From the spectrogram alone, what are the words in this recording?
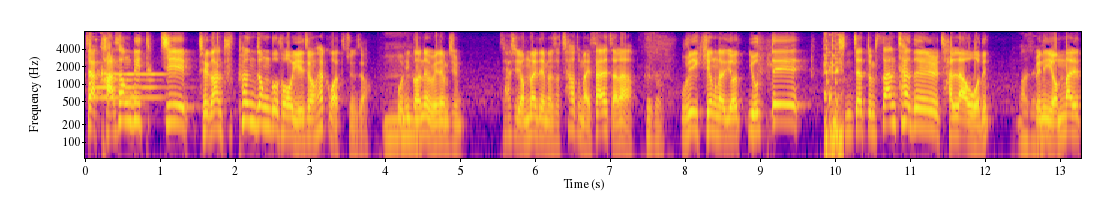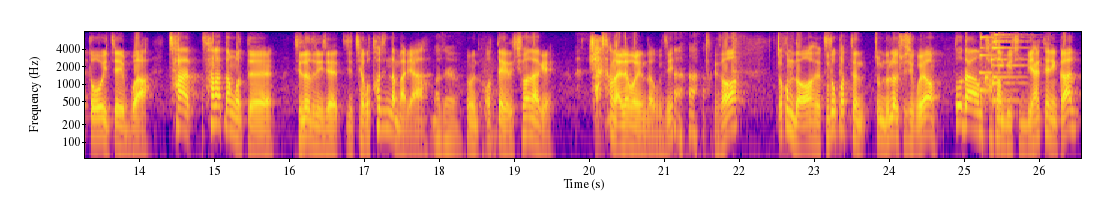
자, 가성비 특집 제가 한 두 편 정도 더 예정할 것 같아, 준서. 음, 보니까는 왜냐면 지금 사실 연말 되면서 차가 좀 많이 쌓였잖아. 그죠. 우리 기억나, 요, 요때 진짜 좀 싼 차들 잘 나오거든? 맞아요. 왜냐면 연말에 또 이제 뭐야, 차 사놨던 것들 딜러들이 이제, 이제 재고 터진단 말이야. 맞아요. 그러면 어때? 그래, 시원하게 쫙 날려버린다고, 그지? 그래서 조금 더 구독 버튼 좀 눌러주시고요. 또 다음 가성비 준비할 테니까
